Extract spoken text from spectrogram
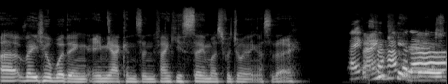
Uh, Rachel Wooding, Amy Atkinson, thank you so much for joining us today. Thanks Thank for having you. us.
